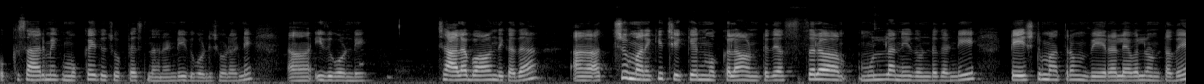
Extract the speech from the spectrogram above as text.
ఒక్కసారి మీకు ముక్క అయితే చూపిస్తున్నానండి. ఇదిగోండి చూడండి. ఇదిగోండి. చాలా బాగుంది కదా? అచ్చు మనకి చికెన్ ముక్కలా ఉంటుంది. అస్సలు ముళ్ళు అనేది ఉండదండి. టేస్ట్ మాత్రం వేరే లెవెల్ ఉంటుంది.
